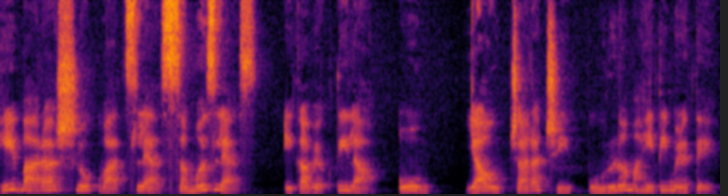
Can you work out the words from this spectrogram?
हे बारा श्लोक वाचल्यास समजल्यास एका व्यक्तीला ओम या उच्चाराची पूर्ण माहिती मिळते.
